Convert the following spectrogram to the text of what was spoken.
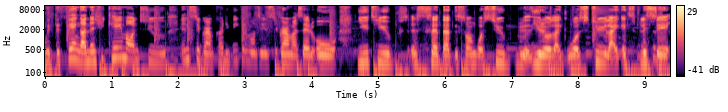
with the thing. And then she came onto Instagram. Cardi B came onto Instagram and said, "Oh, YouTube uh, said that the song was too, you know, like was too like explicit."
